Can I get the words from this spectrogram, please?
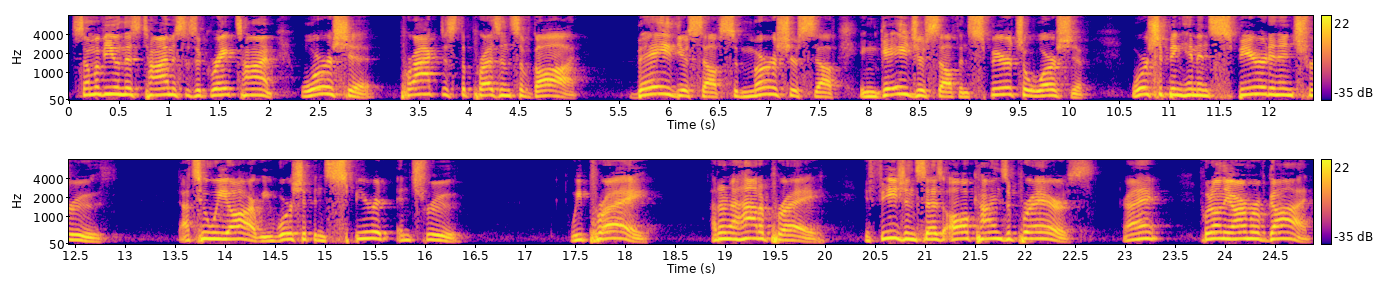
Some of you in this time, this is a great time. Worship. Practice the presence of God. Bathe yourself, submerge yourself, engage yourself in spiritual worship, worshiping Him in spirit and in truth. That's who we are. We worship in spirit and truth. We pray. I don't know how to pray. Ephesians says all kinds of prayers, right? Put on the armor of God.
